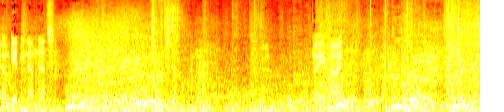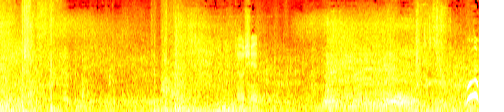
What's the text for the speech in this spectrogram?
Come get me, numbnuts. No shit. Woo!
